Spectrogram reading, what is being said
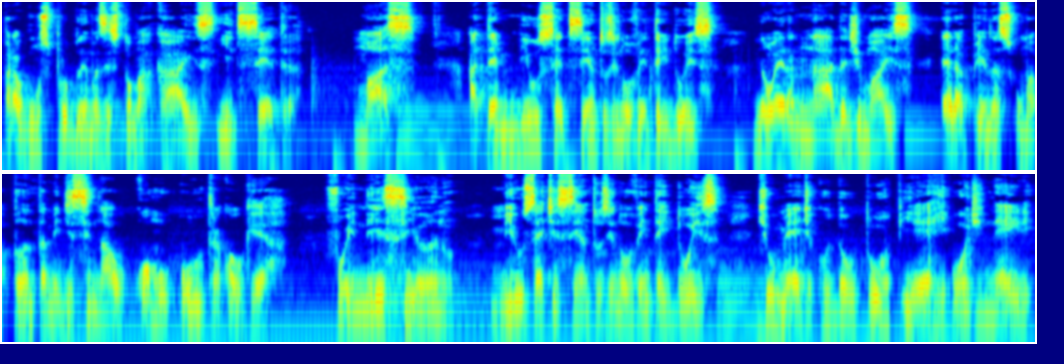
para alguns problemas estomacais e etc. Mas, até 1792, não era nada demais, era apenas uma planta medicinal como outra qualquer. Foi nesse ano, 1792, que o médico Dr. Pierre Ordinaire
